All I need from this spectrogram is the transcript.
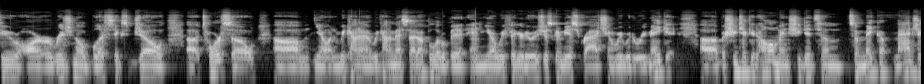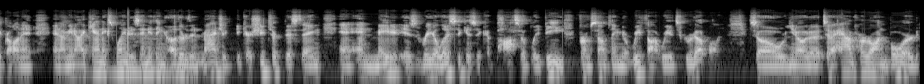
to our original ballistics gel uh, torso. Um, you know, and we kind of we kind of messed that up a little bit, and you know we figured it was just going to be a scratch, and we would remake it. Uh, but she took it home and she did some some makeup makeup magic on it. And I mean, I can't explain it as anything other than magic because she took this thing and, and made it as realistic as it could possibly be from something that we thought we had screwed up on. So, you know, to, to have her on board,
